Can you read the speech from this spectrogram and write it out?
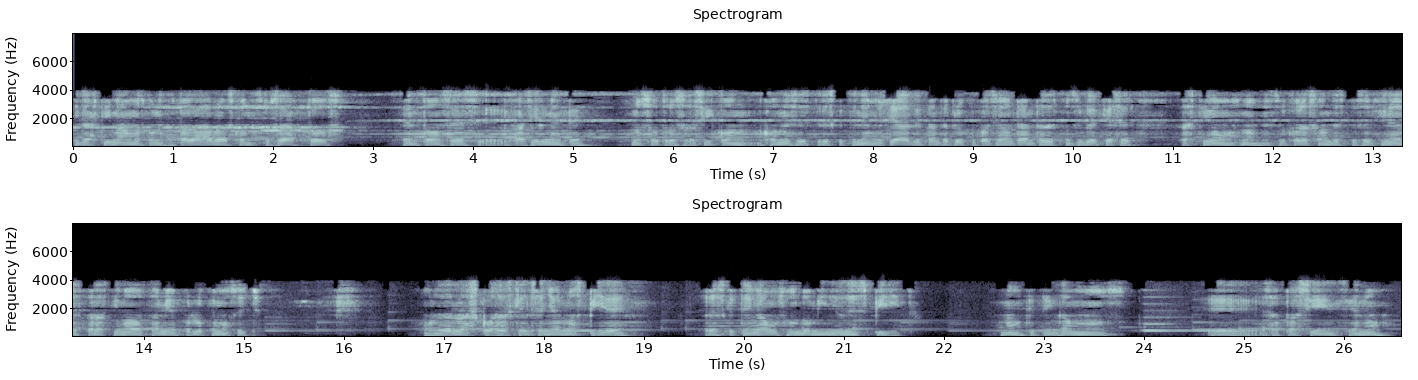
Y lastimamos con nuestras palabras, con nuestros actos. Entonces, eh, fácilmente nosotros, así con, con ese estrés que tenemos ya de tanta preocupación, tanta responsabilidad que hacer, lastimamos, ¿no? Nuestro corazón después al final está lastimado también por lo que hemos hecho. Una de las cosas que el Señor nos pide es que tengamos un dominio de espíritu, ¿no? Que tengamos eh, esa paciencia, ¿no?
